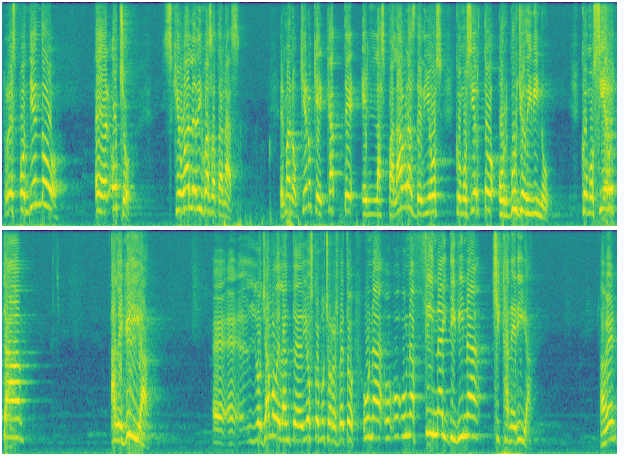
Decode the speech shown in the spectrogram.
Respondiendo, 8, eh, Jehová le dijo a Satanás, hermano, quiero que capte en las palabras de Dios como cierto orgullo divino, como cierta alegría. Eh, eh, lo llamo delante de Dios con mucho respeto, una, una fina y divina chicanería. Amén.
